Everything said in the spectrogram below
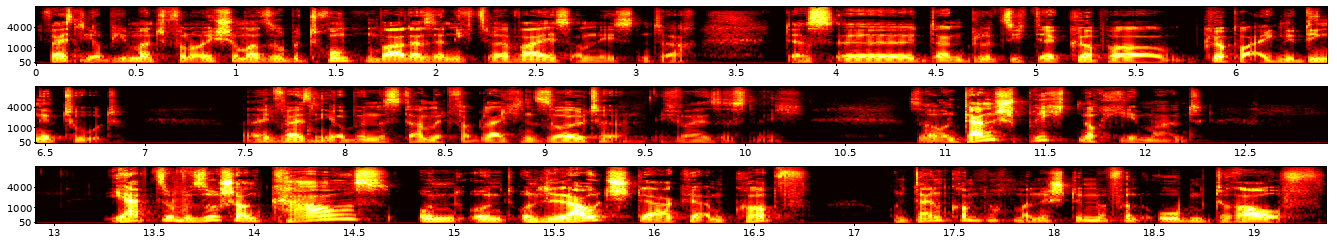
Ich weiß nicht, ob jemand von euch schon mal so betrunken war, dass er nichts mehr weiß am nächsten Tag. Dass äh, dann plötzlich der Körper körpereigene Dinge tut. Ich weiß nicht, ob man es damit vergleichen sollte. Ich weiß es nicht. So, und dann spricht noch jemand. Ihr habt sowieso schon Chaos und, und, und Lautstärke im Kopf. Und dann kommt noch mal eine Stimme von oben drauf.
